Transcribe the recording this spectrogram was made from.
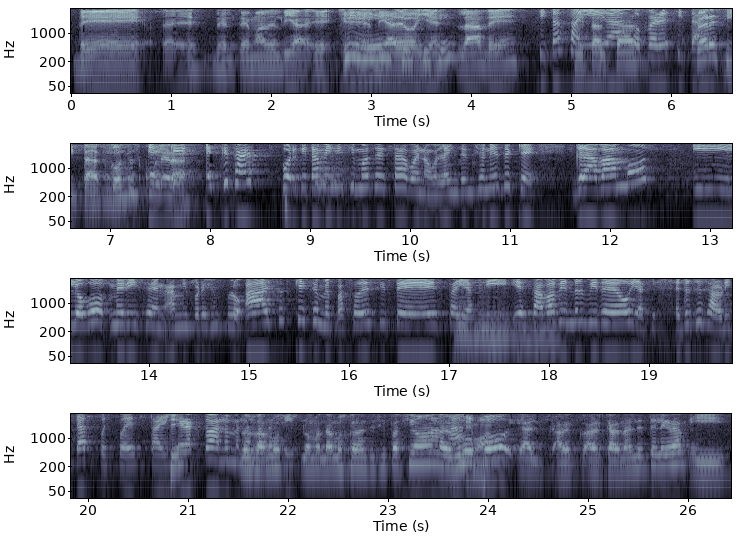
de es- del tema del día. eh, que el día de sí, hoy sí, es sí. la de Citas Citas- fallidas o peores citas. peores citas, cosas Es culeras. que, es que, ¿sabes por qué también hicimos esta? Bueno, la intención es de que grabamos y luego me dicen a mí, por ejemplo, ah, eso es que se me pasó decirte esta y así, y estaba viendo el video y así. Entonces ahorita pues puedes estar Sí. interactuando, vamos, así. lo mandamos con anticipación al grupo, Sí, y al, al- al canal de Telegram y...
